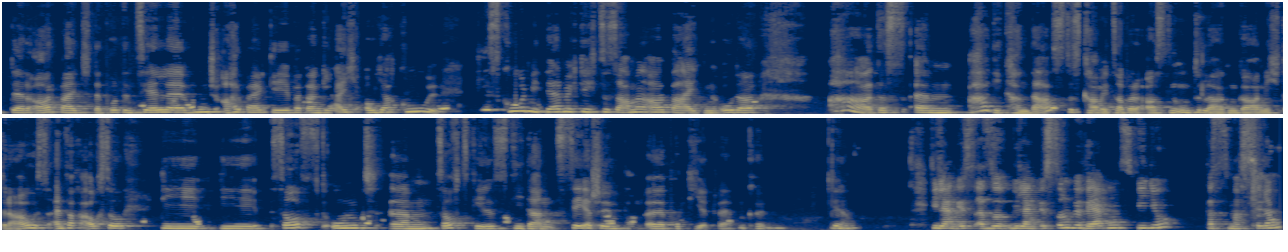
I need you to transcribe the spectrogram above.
der Arbeit, der potenzielle Wunscharbeitgeber dann gleich, oh ja, cool, die ist cool, mit der möchte ich zusammenarbeiten oder ah, das, ähm, ah, die kann das, das kam jetzt aber aus den Unterlagen gar nicht raus. Einfach auch so die, die Soft und ähm, Soft Skills, die dann sehr schön äh, portiert werden können. Genau. Wie lang ist also wie lang ist so ein Bewerbungsvideo? Was machst du da?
